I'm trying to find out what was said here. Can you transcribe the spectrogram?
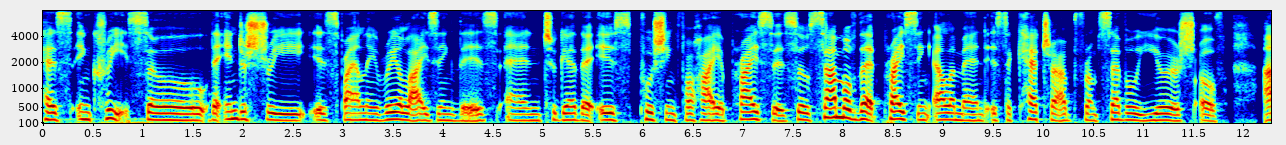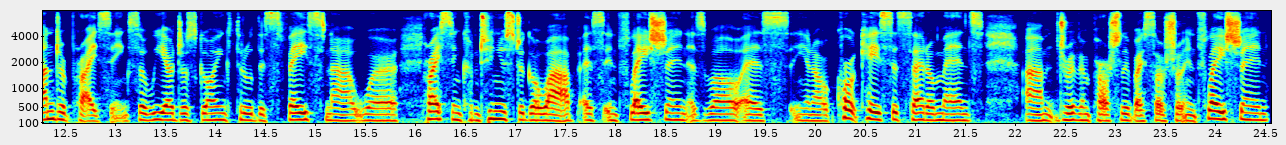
has increased. So, the industry is finally realizing this and together is pushing for higher prices prices. So some of that pricing element is a catch up from several years of underpricing. So we are just going through this phase now where pricing continues to go up as inflation as well as you know court cases settlements um, driven partially by social inflation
